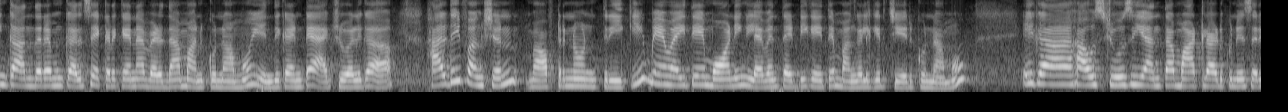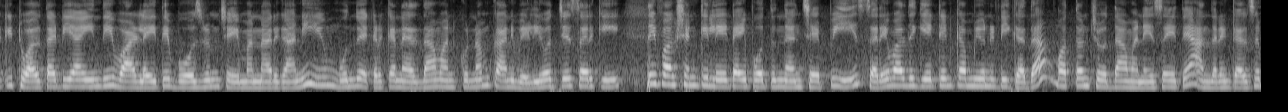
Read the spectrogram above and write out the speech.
ఇంకా అందరం కలిసి ఎక్కడికైనా వెళదాం అనుకున్నాము. ఎందుకంటే యాక్చువల్గా హల్దీ ఫంక్షన్ ఆఫ్టర్నూన్ త్రీకి మేమైతే మార్నింగ్ లెవెన్ థర్టీకి అయితే మంగళగిరి చేరుకున్నాము. ఇక హౌస్ చూసి అంతా మాట్లాడుకునేసరికి ట్వెల్వ్ థర్టీ అయింది. వాళ్ళైతే భోజనం చేయమన్నారు కానీ ముందు ఎక్కడికైనా వెళ్దాం అనుకున్నాం. కానీ వెళ్ళి వచ్చేసరికి ఈ ఫంక్షన్కి లేట్ అయిపోతుందని చెప్పి సరే వాళ్ళది గేటెడ్ కమ్యూనిటీ కదా మొత్తం చూద్దాం అనేసి అయితే అందరం కలిసి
